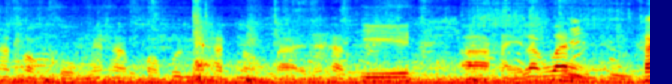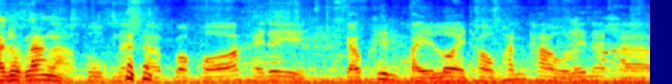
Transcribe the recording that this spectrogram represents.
ฮักของกงนะครับ ขอบคุณแม่ฮักน้องปายนะครับ ที่อ่าให้รางวัลขายกล่างปลาฟุกนะครับ ก็ขอให้ได้กลับขึ้นไปลอยเท่าพันเท่าเลยนะครับ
